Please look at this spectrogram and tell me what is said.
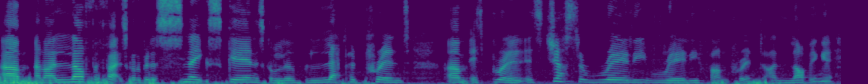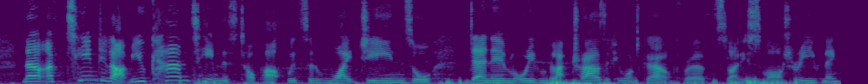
um, and I love the fact it's got a bit of snake skin, it's got a little leopard print. Um, it's brilliant. It's just a really, really fun print. I'm loving it. Now I've teamed it up. You can team this top up with sort of white jeans or denim or even black trousers if you want to go out for a slightly smarter evening.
